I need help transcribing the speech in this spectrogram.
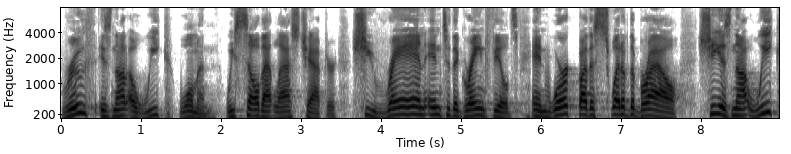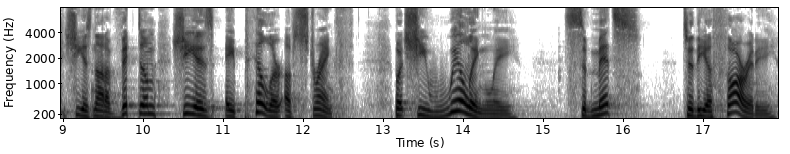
Ruth is not a weak woman. We saw that last chapter. She ran into the grain fields and worked by the sweat of the brow. She is not weak. She is not a victim. She is a pillar of strength but she willingly submits to the authority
